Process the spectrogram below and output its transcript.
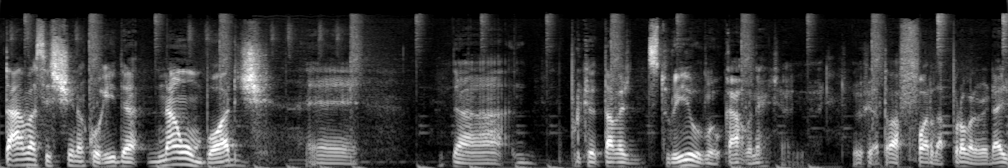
estava assistindo a corrida na onboard, é, da, porque eu tava destruiu o meu carro, né? Eu já tava fora da prova, na verdade,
